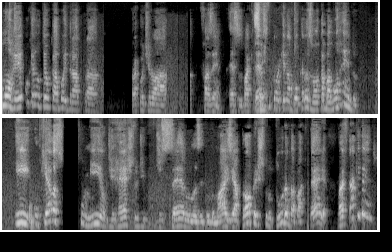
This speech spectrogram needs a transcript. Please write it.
morrer porque não tem o carboidrato para continuar fazendo. Essas bactérias Sim. que estão aqui na boca, elas vão acabar morrendo. E o que elas comiam de resto de, de células e tudo mais, e a própria estrutura da bactéria, vai ficar aqui dentro.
